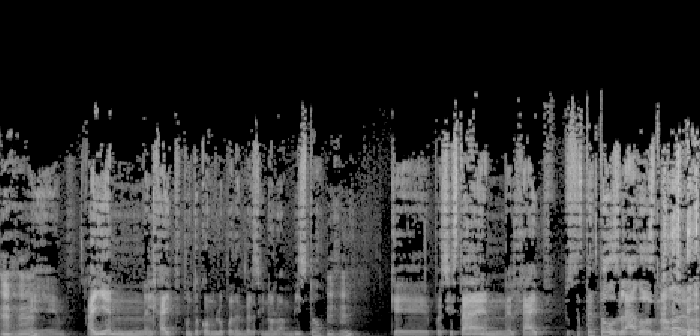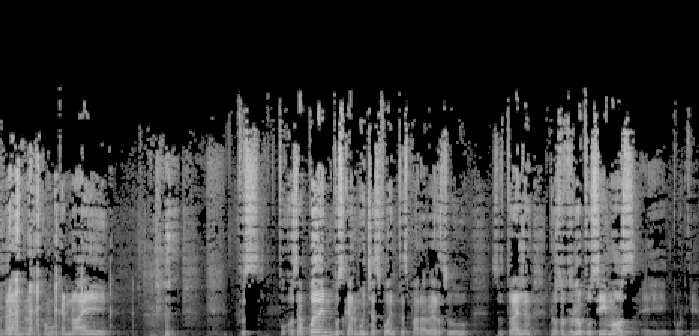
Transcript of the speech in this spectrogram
Eh, ahí en el hype.com lo pueden ver si no lo han visto. Que pues si está en el hype, pues está en todos lados, ¿no? O sea, no- como que no hay... pues, o sea, pueden buscar muchas fuentes para ver su, su tráiler. Nosotros lo pusimos eh, porque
